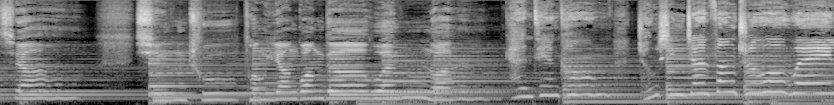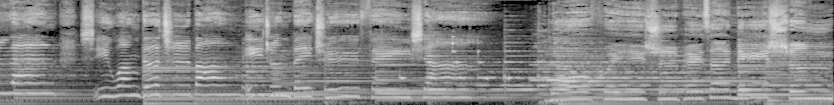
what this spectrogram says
家心触碰阳光的温暖。看天空重新绽放出蔚蓝希望的翅膀已准备去飞翔。我会一直陪在你身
